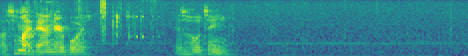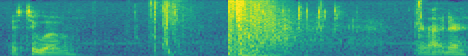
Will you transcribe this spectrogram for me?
Oh, somebody down there, boy. There's a whole team. There's two of them. They're right there.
